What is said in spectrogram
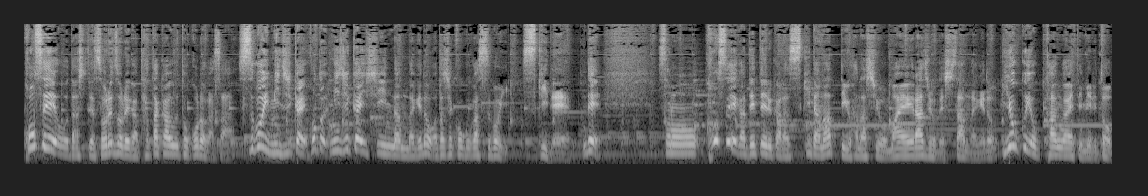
個性を出してそれぞれが戦うところがさ、すごい短い、ほんと短いシーンなんだけど、私はここがすごい好きで、で、その、個性が出てるから好きだなっていう話を前ラジオでしたんだけど、よくよく考えてみると、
